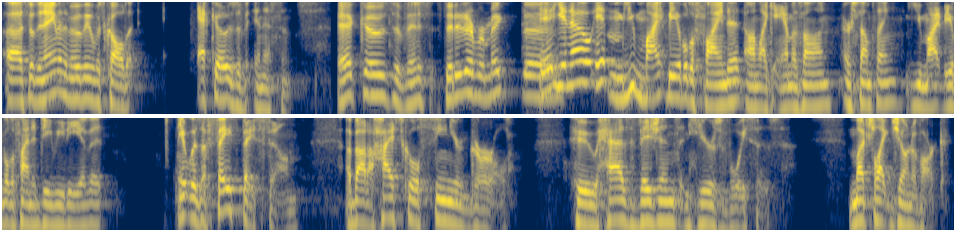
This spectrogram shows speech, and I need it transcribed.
uh, so the name of the movie was called Echoes of Innocence. Echoes of Innocence. Did it ever make the? It- you know, it you might be able to find it on like Amazon or something. You might be able to find a DVD of it. It was a faith-based film about a high school senior girl who has visions and hears voices, much like Joan of Arc.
